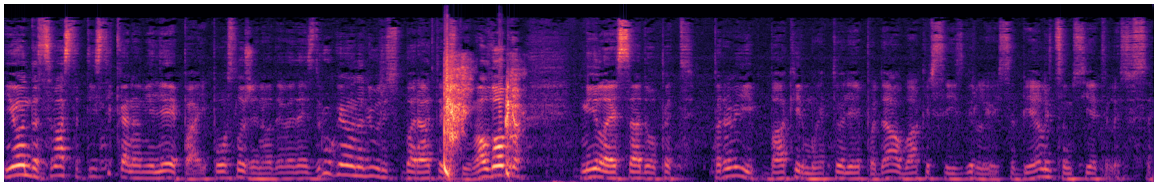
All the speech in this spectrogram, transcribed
I onda sva statistika nam je lijepa i posložena od 92. i onda ljudi su barataju s tim. Ali dobro, Mila je sad opet prvi, Bakir mu je to lijepo dao, Bakir se izgrlio i sa Bjelicom, sjetili su se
